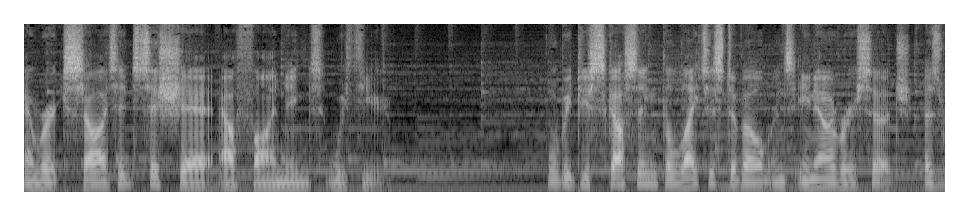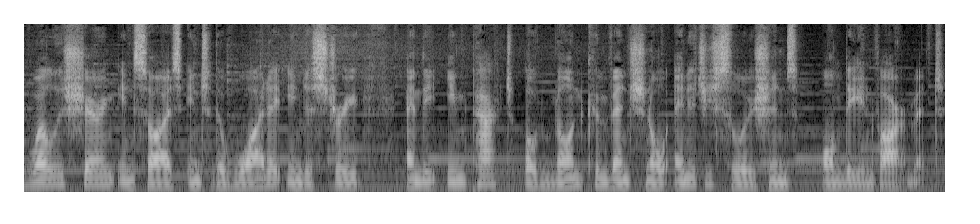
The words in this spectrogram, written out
and we're excited to share our findings with you. We'll be discussing the latest developments in our research, as well as sharing insights into the wider industry and the impact of non conventional energy solutions on the environment.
